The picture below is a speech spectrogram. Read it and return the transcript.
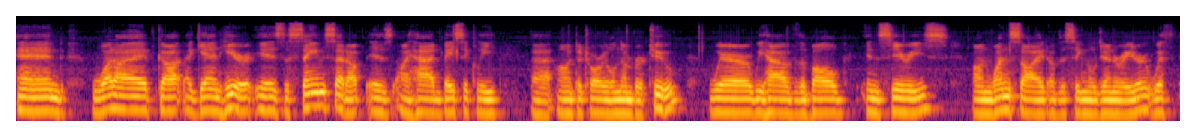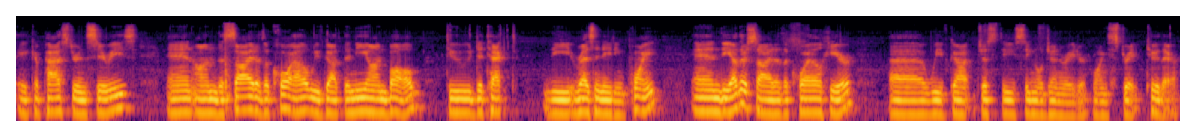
and what I've got again here is the same setup as I had basically uh, on tutorial number two where we have the bulb in series on one side of the signal generator with a capacitor in series and on the side of the coil we've got the neon bulb to detect the resonating point and the other side of the coil here uh, we've got just the signal generator going straight to there.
